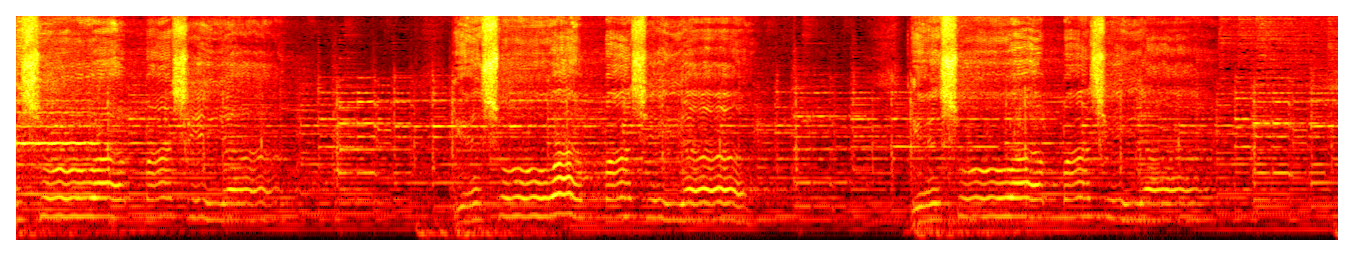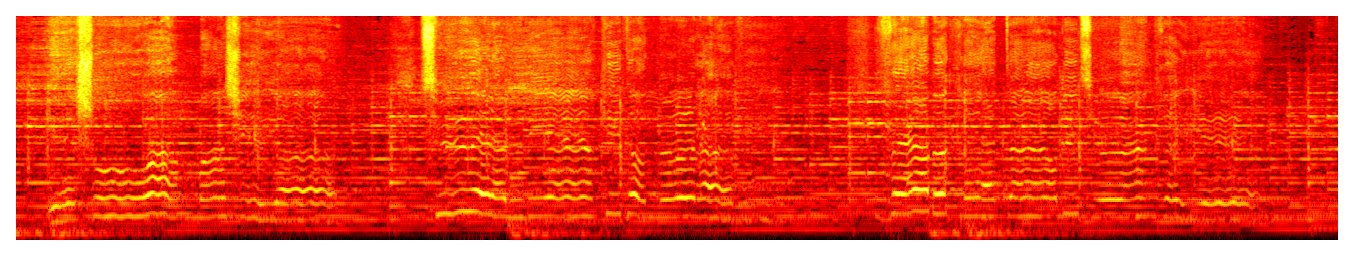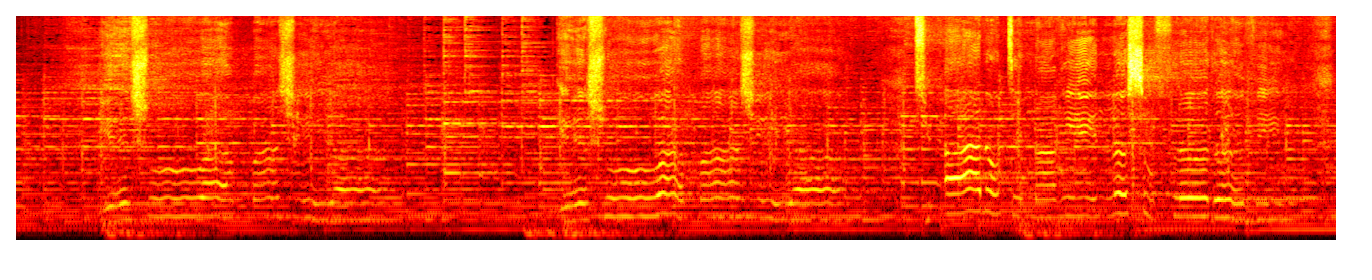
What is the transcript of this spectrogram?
Yeshua Mashiach. Yeshua Mashiach. Yeshua Mashiach. Yeshua Mashiach. Tu es la lumière qui donne la vie. Verbe créateur du Dieu incréé. Yeshua Mashiach. Yeshua Mashiach. Tu as dans tes narines le souffle de vie.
